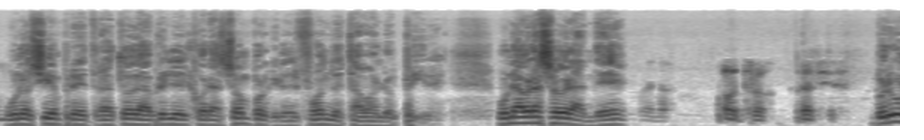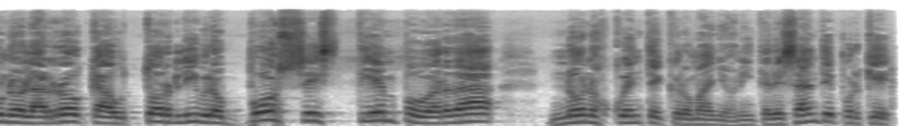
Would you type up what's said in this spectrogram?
uno siempre trató de abrirle el corazón porque en el fondo estaban los pibes. Un abrazo grande, ¿eh? Bueno, otro, gracias. Bruno Larroca, autor libro Voces, Tiempo, ¿verdad? No nos cuente Cromañón. Interesante porque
